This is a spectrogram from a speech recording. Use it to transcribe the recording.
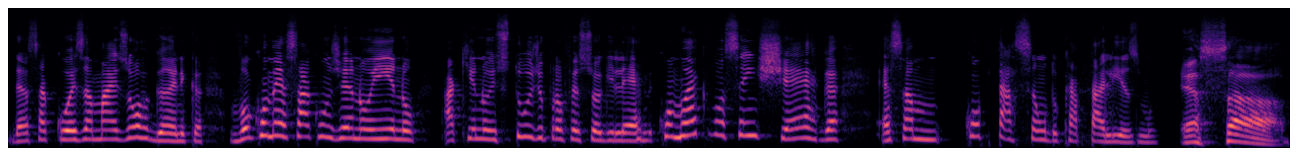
dessa coisa mais orgânica? Vou começar com o genuíno aqui no estúdio, professor Guilherme. Como é que você enxerga essa cooptação do capitalismo? Essa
